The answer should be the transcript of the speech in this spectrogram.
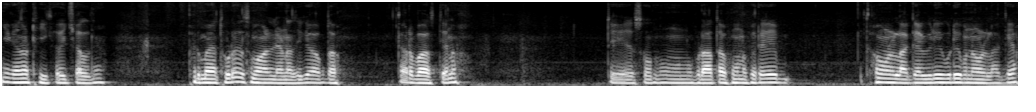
ਇਹ ਕਹਿੰਦਾ ਠੀਕ ਆ ਵੀ ਚੱਲਦੇ ਹਾਂ। ਫਿਰ ਮੈਂ ਥੋੜ੍ਹਾ ਜਿਹਾ ਸਮਾਨ ਲੈਣਾ ਸੀਗਾ ਆਪਦਾ ਘਰ ਵਾਸਤੇ ਨਾ। ਤੇ ਸੋਨੂੰ ਨੂੰ ਫੜਾਤਾ ਫੋਨ ਫਿਰ ਇਹ ਦਿਖਾਉਣ ਲੱਗ ਗਿਆ ਵੀਡੀਓ ਵੀਡੀਓ ਬਣਾਉਣ ਲੱਗ ਗਿਆ।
